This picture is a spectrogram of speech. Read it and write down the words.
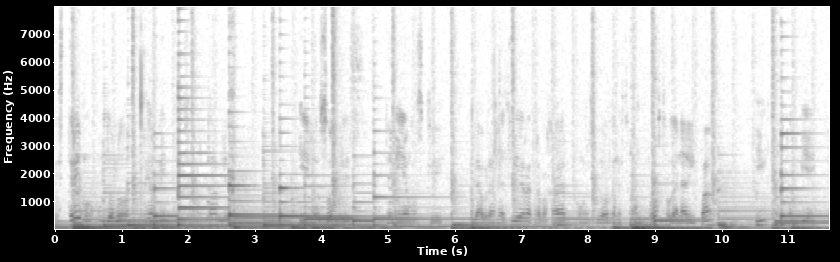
extremo, un dolor realmente con el sudor de nuestro rostro, ganar el pan y también,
